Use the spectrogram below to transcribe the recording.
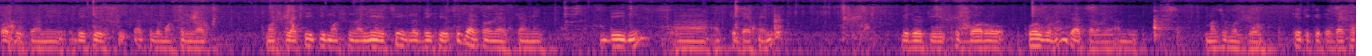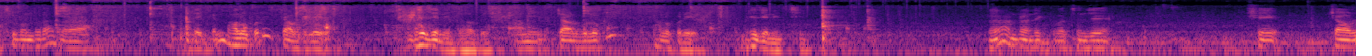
পদ্ধতি আমি দেখিয়েছি। আসলে মশলা মশলা কী কী মশলা নিয়েছি এগুলো দেখিয়েছি। যার কারণে আজকে আমি দিইনি আজকে দেখাইনি। ভিডিওটি খুব বড় করব না, যার কারণে আমি মাঝে মধ্যে কেটে কেটে দেখাচ্ছি বন্ধুরা, আপনারা দেখবেন, ভালো করে চালগুলো ভেজে নিতে হবে। আমি চালগুলোকে ভালো করে ভেজে নিচ্ছি। হ্যাঁ আপনারা দেখতে পাচ্ছেন যে সে চাউল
